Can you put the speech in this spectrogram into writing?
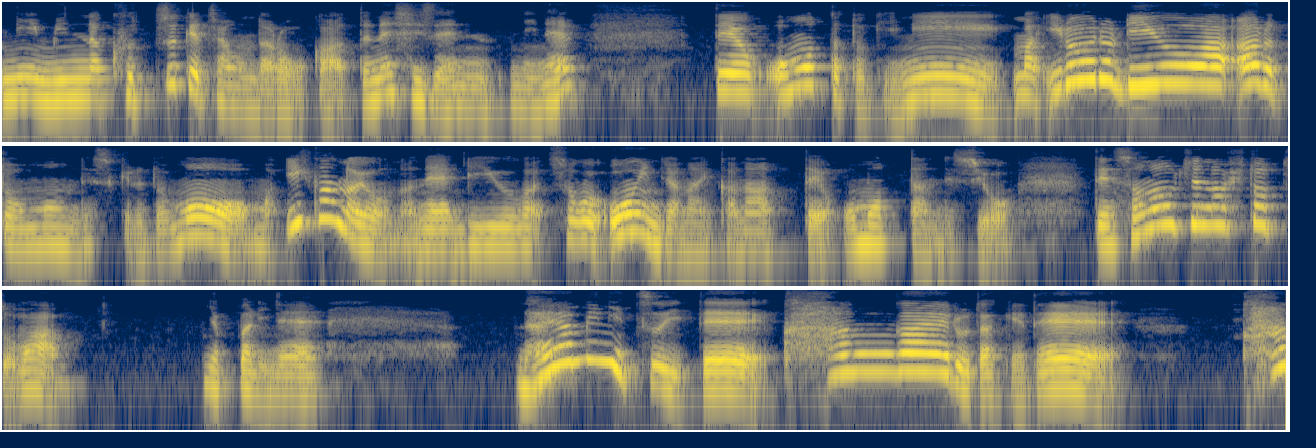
にみんなくっつけちゃうんだろうかってね自然にね。って思った時に、まあ、いろいろ理由はあると思うんですけれども、まあ、以下のようなね、理由がすごい多いんじゃないかなって思ったんですよ。で、そのうちの一つは、やっぱりね、悩みについて考えるだけで、感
